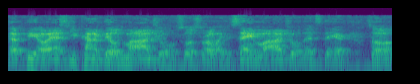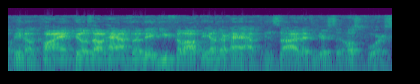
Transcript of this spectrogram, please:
The POS, you kind of build modules, so it's sort of like the same module that's there. So you know, client fills out half of it, you fill out the other half inside of your Salesforce.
